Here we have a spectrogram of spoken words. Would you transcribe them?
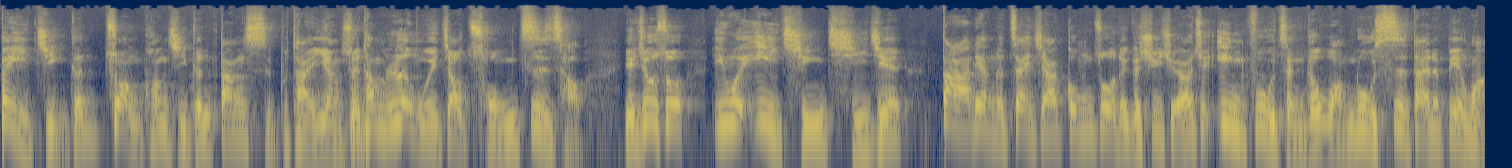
背景跟状况其实跟当时不太一样，所以他们认为叫重置潮，也就是说，因为疫情期间大量的在家工作的一个需求，要去应付整个网络世代的变化，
